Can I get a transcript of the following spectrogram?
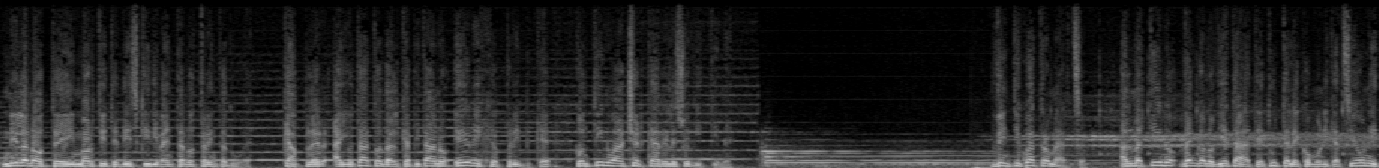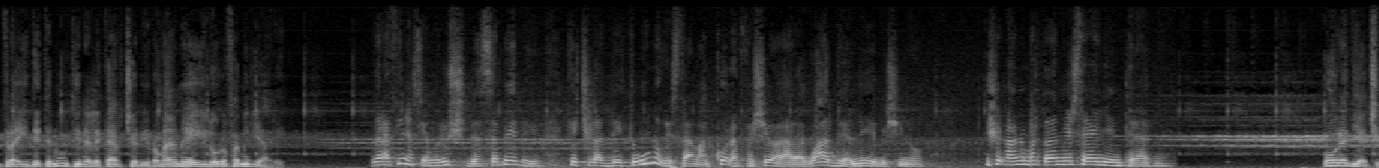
Nella notte i morti tedeschi diventano 32. Kappler, aiutato dal capitano Erich Pribke, continua a cercare le sue vittime. 24 marzo. Al mattino vengono vietate tutte le comunicazioni tra i detenuti nelle carceri romane e i loro familiari. Alla fine siamo riusciti a sapere che ce l'ha detto uno che stava ancora, faceva la guardia lì vicino. Dice l'hanno portato al Ministero degli Interni. Ore 10.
